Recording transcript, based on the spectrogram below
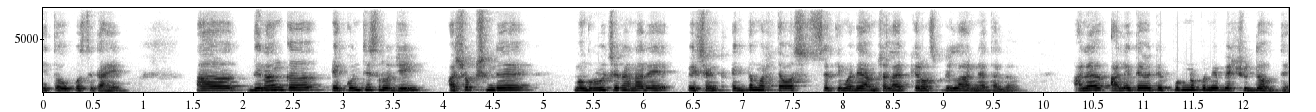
इथं उपस्थित आहे. दिनांक एकोणतीस रोजी अशोक शिंदे मंगरूळचे राहणारे पेशंट एकदम अत्यावश्यक स्थितीमध्ये आमच्या लाईफ केअर हॉस्पिटलला आणण्यात आलं. आल्या आले त्यावेळी ते पूर्णपणे बेशुद्ध होते.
